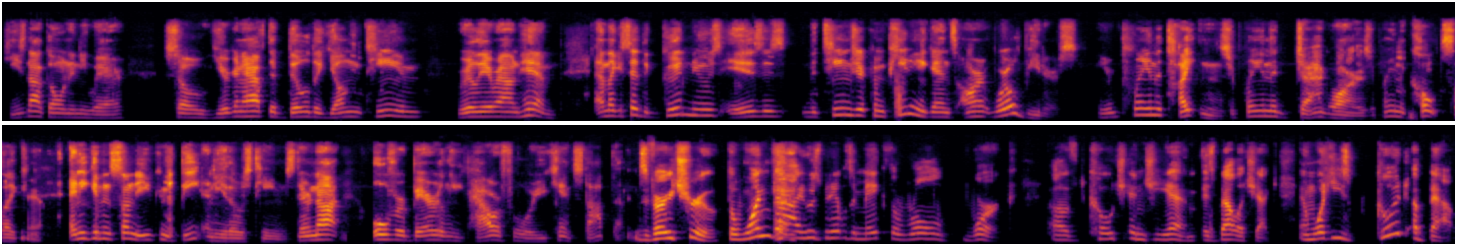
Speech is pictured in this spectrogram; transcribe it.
He's not going anywhere. So you're gonna have to build a young team really around him. And like I said, the good news is is the teams you're competing against aren't world beaters. You're playing the Titans, you're playing the Jaguars, you're playing the Colts. Like Yeah. Any given Sunday, you can beat any of those teams. They're not overbearingly powerful where you can't stop them. It's very true. The one guy who's been able to make the role work of coach and GM is Belichick. And what he's good about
